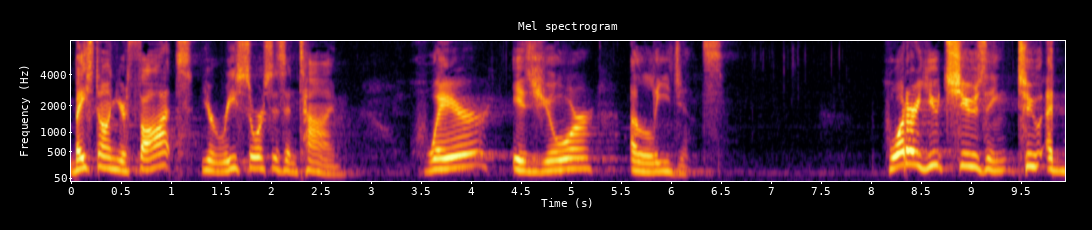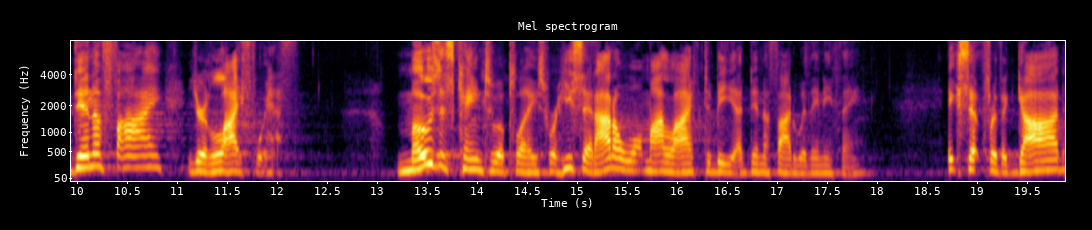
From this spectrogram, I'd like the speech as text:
Based on your thoughts, your resources, and time, where is your allegiance? What are you choosing to identify your life with? Moses came to a place where he said, I don't want my life to be identified with anything except for the God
